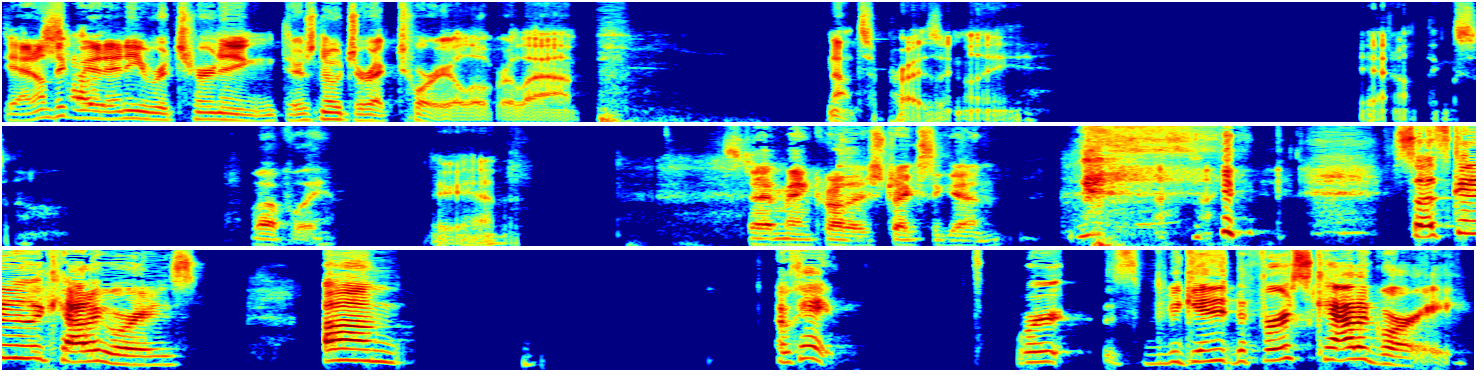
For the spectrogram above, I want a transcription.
Yeah, I don't think we had any returning. There's no directorial overlap. Not surprisingly. Yeah, I don't think so. Lovely. There you have it. Statman Carter strikes again. so let's get into the categories. Um okay. We're beginning the first category.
